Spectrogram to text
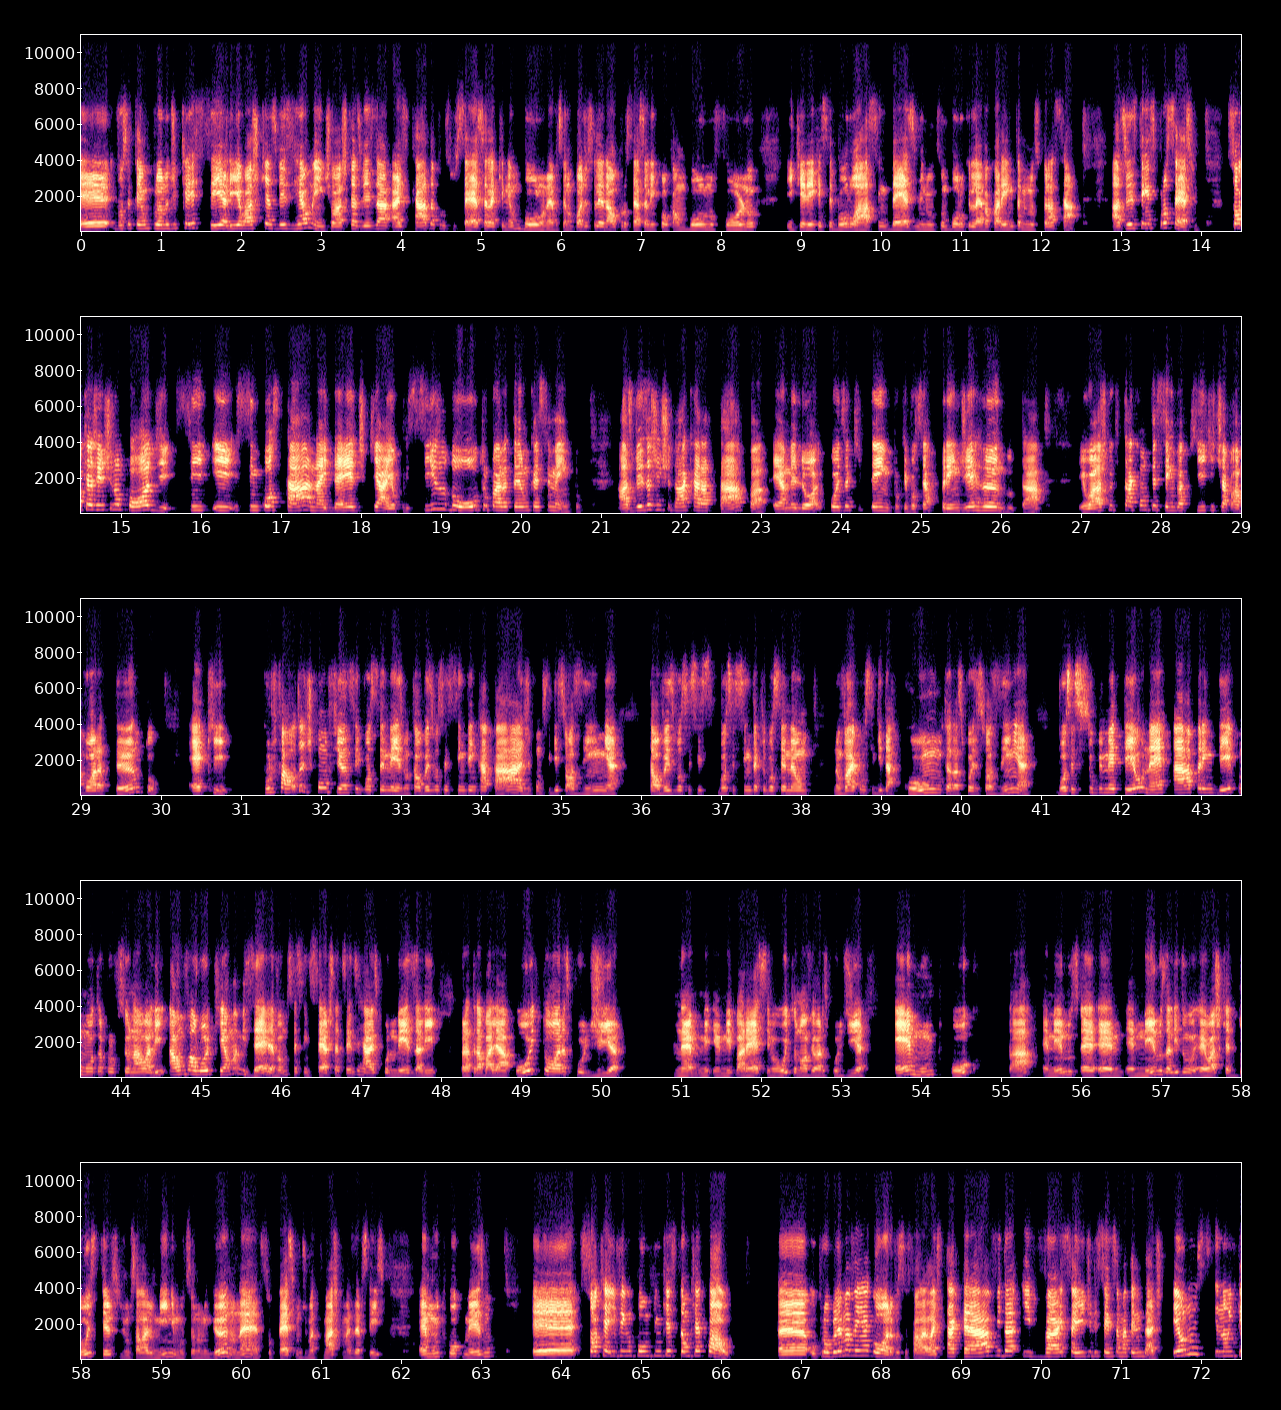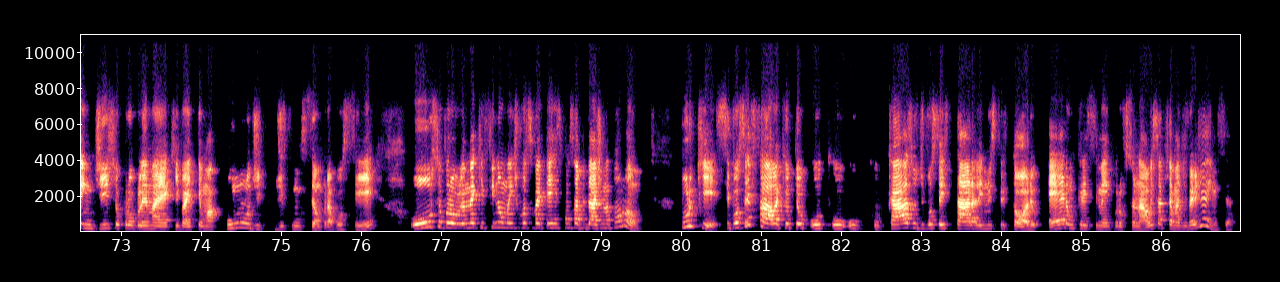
É, você tem um plano de crescer ali. Eu acho que às vezes, realmente, eu acho que às vezes a, a escada para o sucesso é que nem um bolo, né? Você não pode acelerar o processo ali, colocar um bolo no forno e querer que esse bolo asse em 10 minutos, um bolo que leva 40 minutos para assar. Às vezes tem esse processo. Só que a gente não pode se, se encostar na ideia de que ah, eu preciso do outro para ter um crescimento. Às vezes a gente dá a cara a tapa é a melhor coisa que tem, porque você aprende errando, tá? Eu acho que o que está acontecendo aqui, que te apavora tanto, é que, por falta de confiança em você mesmo, talvez você se sinta incapaz de conseguir sozinha, talvez você se, você sinta que você não não vai conseguir dar conta das coisas sozinha, você se submeteu, né, a aprender com outra profissional ali a um valor que é uma miséria, vamos ser sinceros, 700 reais por mês ali para trabalhar oito horas por dia, né, me, me parece, oito, nove horas por dia é muito pouco, tá? É menos, é, é, é, menos ali do, eu acho que é dois terços de um salário mínimo, se eu não me engano, né? Sou péssimo de matemática, mas deve ser isso. É muito pouco mesmo. É, só que aí vem um ponto em questão que é qual? É, o problema vem agora, você fala, ela está grávida e vai sair de licença maternidade. Eu não, não entendi se o problema é que vai ter um acúmulo de, de função para você, ou se o problema é que finalmente você vai ter responsabilidade na tua mão. Por quê? Se você fala que o, teu, o, o, o caso de você estar ali no escritório era um crescimento profissional, isso aqui é uma divergência.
